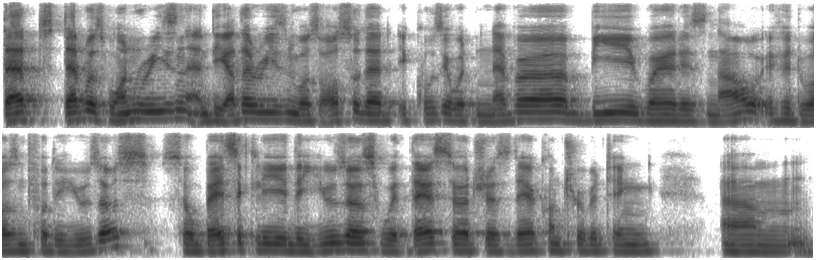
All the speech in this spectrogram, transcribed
that that was one reason, and the other reason was also that Ecosia would never be where it is now if it wasn't for the users. So basically, the users with their searches, they're contributing um,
